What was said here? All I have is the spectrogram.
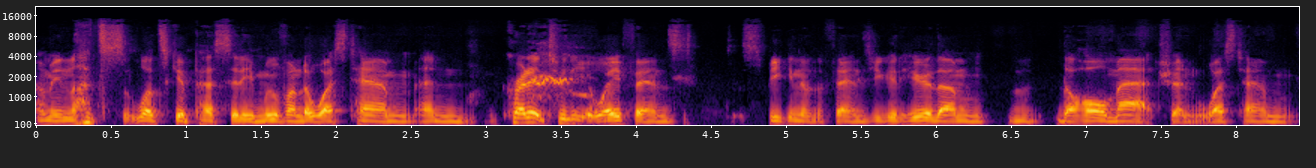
I mean, let's let's get past City, move on to West Ham, and credit to the away fans. Speaking of the fans, you could hear them the whole match, and West Ham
